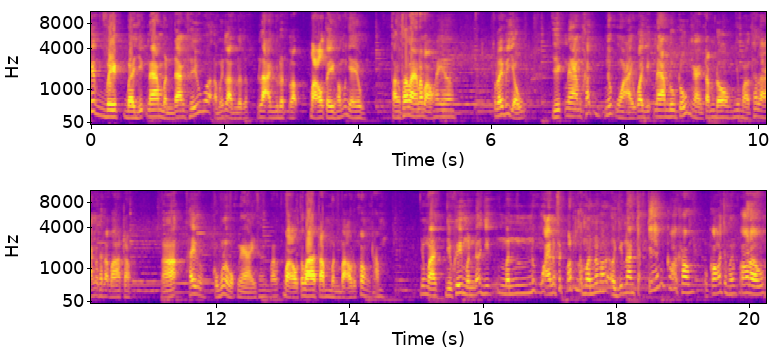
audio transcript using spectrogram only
Cái việc về việt nam mình đang thiếu á, là mới làm lịch làm du lịch là bào tiền không có nhiều. Thằng thái lan nó bào hay hơn. Tôi lấy ví dụ, việt nam khách nước ngoài qua việt nam lưu trú ngàn trăm đô, nhưng mà thái lan có thể là 300 đó, thấy không? Cũng là một ngày thôi. Mà bào tới 300 mình bào được có một trăm. Nhưng mà nhiều khi mình ở mình nước ngoài nó feedback là mình, nó nói, ở việt nam chặt chém có không? Có chứ không có đâu.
